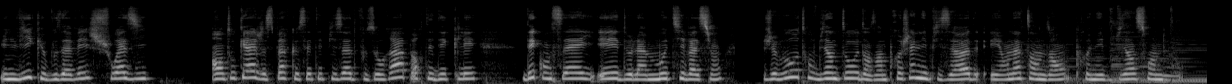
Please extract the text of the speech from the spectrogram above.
une vie que vous avez choisie. En tout cas, j'espère que cet épisode vous aura apporté des clés, des conseils et de la motivation. Je vous retrouve bientôt dans un prochain épisode et en attendant, prenez bien soin de vous.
